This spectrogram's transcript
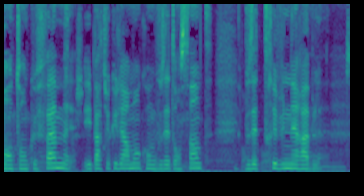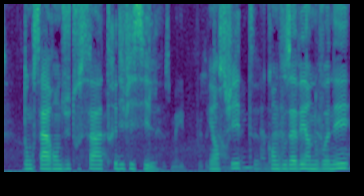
En tant que femme, et particulièrement quand vous êtes enceinte, vous êtes très vulnérable. Donc ça a rendu tout ça très difficile. Et ensuite, quand vous avez un nouveau-né,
